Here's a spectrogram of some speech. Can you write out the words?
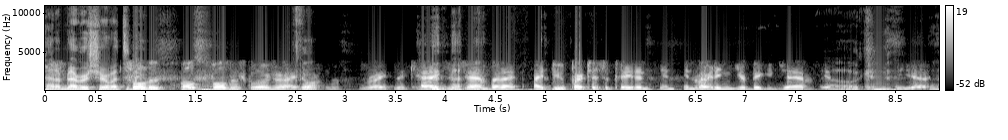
and I'm never sure what to full do. Full, full disclosure, I don't write the CAGS exam, but I, I do participate in, in, in writing your big exam in, oh, okay. in the uh,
